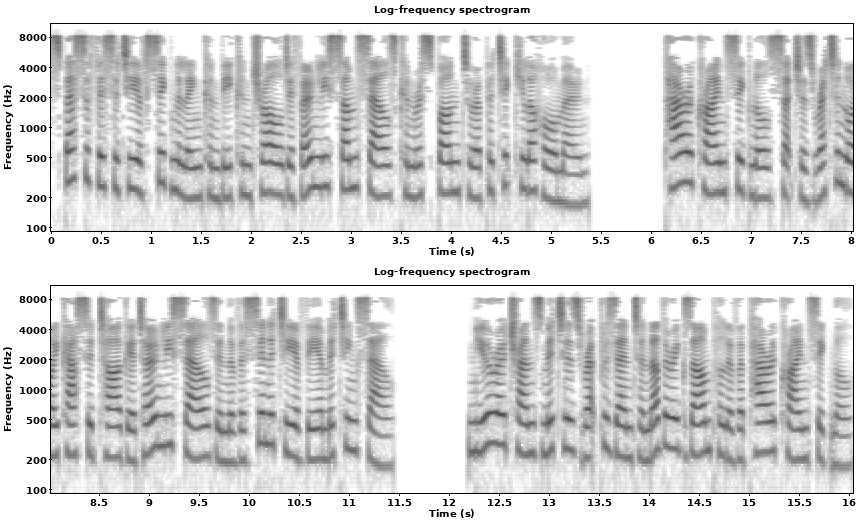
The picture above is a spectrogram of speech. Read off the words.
Specificity of signaling can be controlled if only some cells can respond to a particular hormone. Paracrine signals such as retinoic acid target only cells in the vicinity of the emitting cell. Neurotransmitters represent another example of a paracrine signal.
